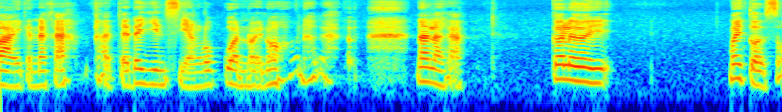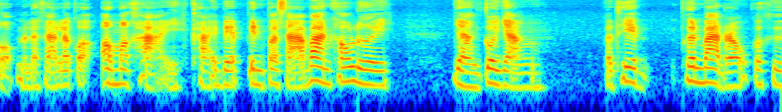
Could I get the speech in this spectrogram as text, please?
บายกันนะคะ อาจจะได้ยินเสียงรบกวนหน่อยเนาะนะคะนั่นแหละค่ะ ก็เลยไม่ตรวจสอบนั่นแหละค่ะ แล้วก็เอามาขายขายแบบเป็นภาษาบ้านเขาเลย อย่างตัวอย่างประเทศเพื่อนบ้านเราก็คือ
